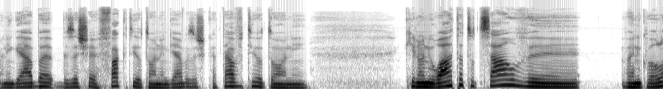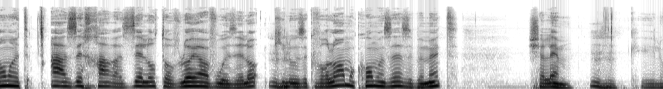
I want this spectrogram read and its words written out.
אני גאה בזה שהפקתי אותו, אני גאה בזה שכתבתי אותו, אני... כאילו, אני רואה את התוצר, ו... ואני כבר לא אומרת, אה, זה חרא, זה לא טוב, לא יאהבו את זה, לא... Mm-hmm. כאילו, זה כבר לא המקום הזה, זה באמת שלם. Mm-hmm. כאילו...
